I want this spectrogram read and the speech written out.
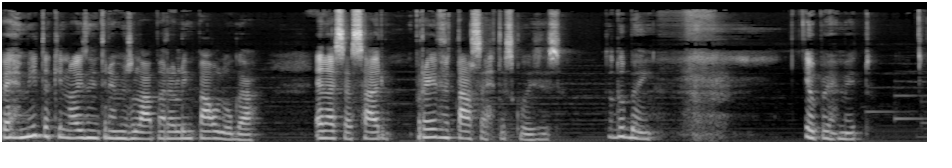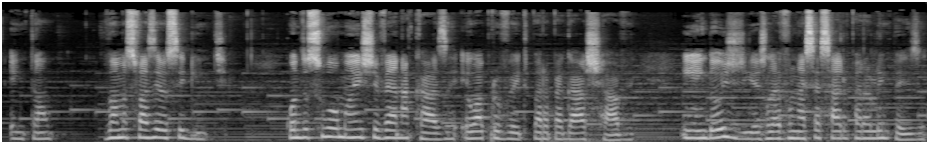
permita que nós entremos lá para limpar o lugar. É necessário para evitar certas coisas. Tudo bem. Eu permito. Então, vamos fazer o seguinte. Quando sua mãe estiver na casa, eu aproveito para pegar a chave e em dois dias levo o necessário para a limpeza.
